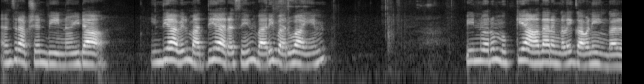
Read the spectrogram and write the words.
Answer option B Noida. இந்தியாவில் மத்திய அரசின் வரி வருவாயின் பின்வரும் முக்கிய ஆதாரங்களை கவனியுங்கள்.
